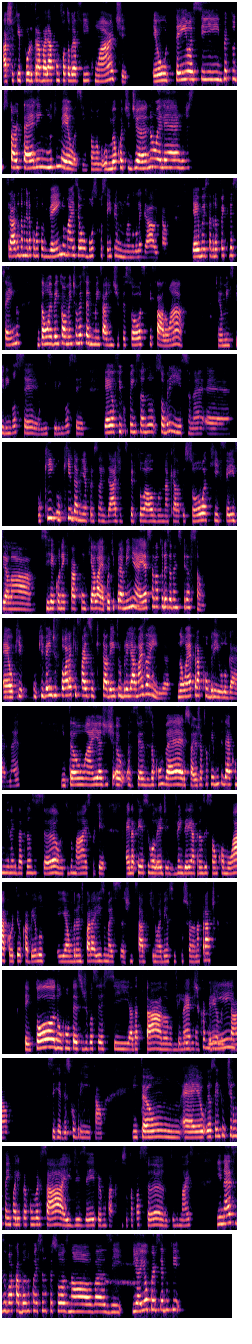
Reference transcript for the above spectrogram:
acho que por trabalhar com fotografia e com arte, eu tenho esse ímpeto de storytelling muito meu, assim. Então, o meu cotidiano, ele é registrado da maneira como eu tô vivendo, mas eu busco sempre um ângulo legal e tal. E aí o meu Instagram foi crescendo. Então, eventualmente, eu recebo mensagens de pessoas que falam, ah, eu me inspiro em você, eu me inspiro em você. E aí eu fico pensando sobre isso, né? É, o, que, o que da minha personalidade despertou algo naquela pessoa que fez ela se reconectar com o que ela é? Porque para mim é essa a natureza da inspiração. É o que, o que vem de fora que faz o que está dentro brilhar mais ainda. Não é para cobrir o lugar, né? Então, aí a gente, eu, assim, às vezes eu converso, aí eu já troquei muita ideia com a menina da transição e tudo mais, porque ainda tem esse rolê de, de venderem a transição como, ah, cortei o cabelo e é um grande paraíso, mas a gente sabe que não é bem assim que funciona na prática. Tem todo um contexto de você se adaptar, se né, com o cabelo e tal, se redescobrir e tal. Então, é, eu, eu sempre tiro um tempo ali para conversar e dizer, perguntar o que a pessoa está passando e tudo mais. E nessas eu vou acabando conhecendo pessoas novas e, e aí eu percebo que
